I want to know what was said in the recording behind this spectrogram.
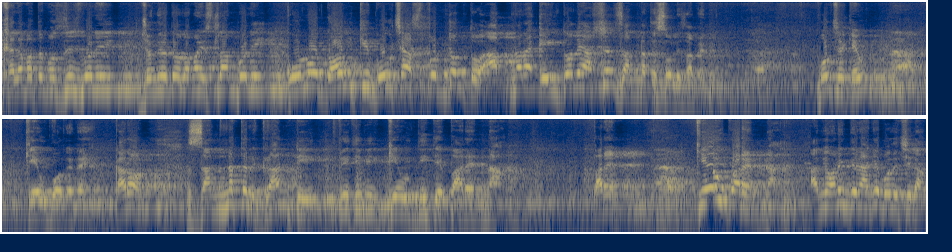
খেলামত মসজিদ বলি, জমিয়ত ওলামা ইসলাম বলি, কোন দল কি বলছে আজ পর্যন্ত আপনারা এই দলে আসেন, জান্নাতে চলে যাবেন? বলছে কেউ? কেউ বলে নাই। কারণ জান্নাতের গ্রান্টি পৃথিবীর কেউ দিতে পারেন না। পারেন? কেউ পারেন না। আমি অনেকদিন আগে বলেছিলাম,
